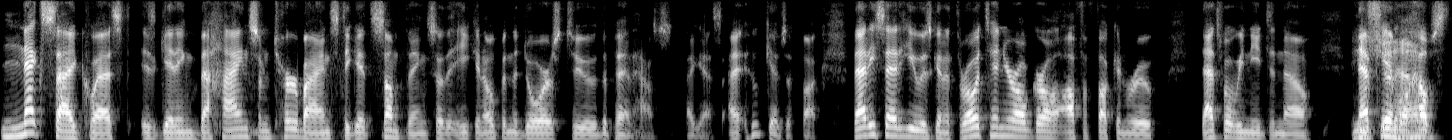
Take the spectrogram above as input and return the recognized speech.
next side quest is getting behind some turbines to get something so that he can open the doors to the penthouse i guess. I, who gives a fuck? Batty said he was going to throw a 10 year old girl off a fucking roof. That's what we need to know. He neve campbell have. helps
